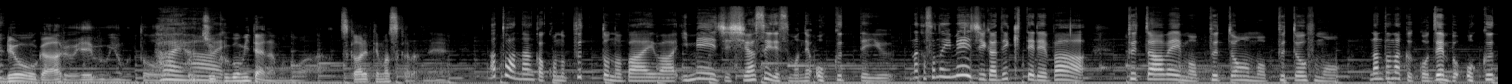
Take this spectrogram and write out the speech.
の量がある英文を読むと、はいはい熟語みたいなものは使われてますからね。あとはなんかこのプットの場合はイメージしやすいですもんね。置くっていう。なんかそのイメージができてれば、プットアウェイもプットオンもプットオフもなんとなくこう全部置く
